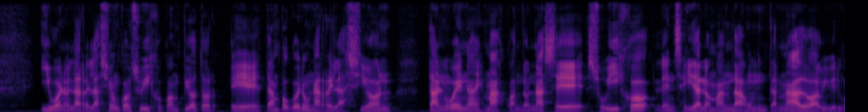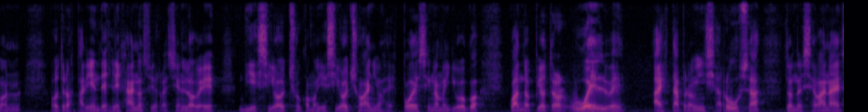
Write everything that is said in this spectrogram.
Y bueno, la relación con su hijo, con Piotr, eh, tampoco era una relación tan buena. Es más, cuando nace su hijo, enseguida lo manda a un internado a vivir con otros parientes lejanos y recién lo ve 18, como 18 años después, si no me equivoco, cuando Piotr vuelve a esta provincia rusa, donde se van a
